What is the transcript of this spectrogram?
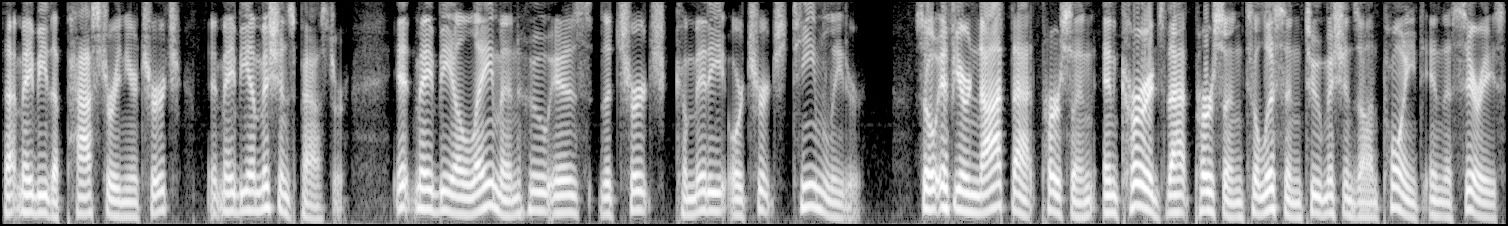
That may be the pastor in your church, it may be a missions pastor, it may be a layman who is the church committee or church team leader. So if you're not that person, encourage that person to listen to Missions on Point in this series.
